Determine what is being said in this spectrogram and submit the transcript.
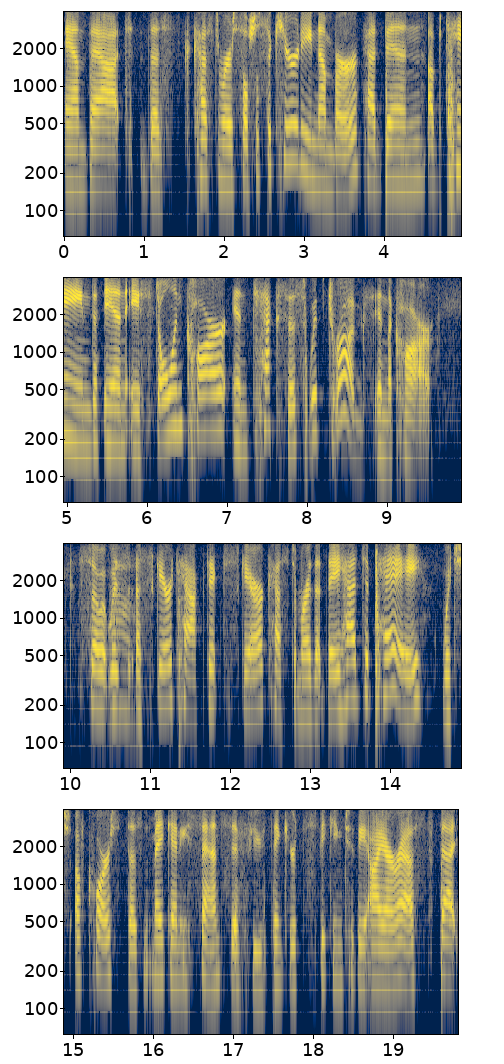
and that the customer's social security number had been obtained in a stolen car in Texas with drugs in the car. So it was Wow. a scare tactic to scare a customer that they had to pay, which of course doesn't make any sense if you think you're speaking to the IRS, that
